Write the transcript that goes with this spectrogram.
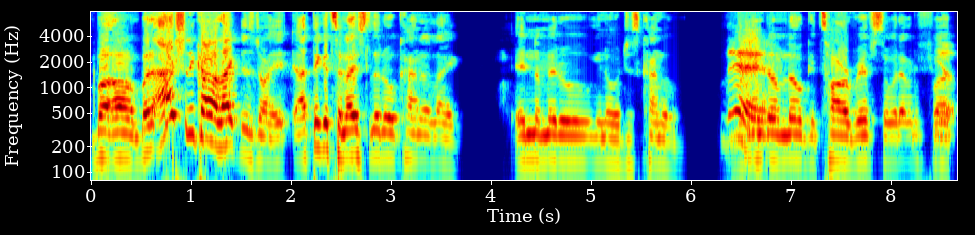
But um, but I actually kind of like this joint. I think it's a nice little kind of like in the middle, you know, just kind of Yeah. random little guitar riffs or whatever the fuck. Yep.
